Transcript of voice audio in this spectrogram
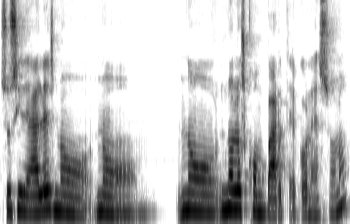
sus ideales no, no, no, no los comparte con eso, ¿no?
